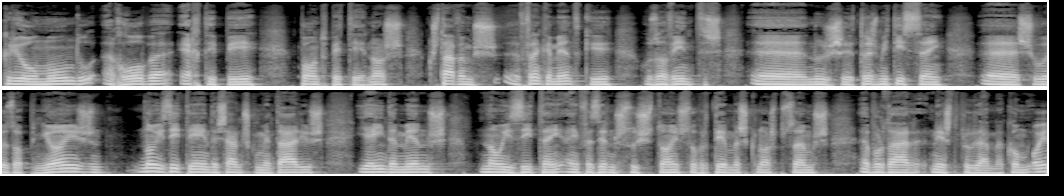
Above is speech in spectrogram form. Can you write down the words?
criou o mundo rtp.pt. Nós gostávamos, eh, francamente, que os ouvintes uh, nos transmitissem uh, as suas opiniões. Não hesitem em deixar-nos comentários e ainda menos não hesitem em fazer-nos sugestões sobre temas que nós possamos abordar neste programa. Como Oi.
